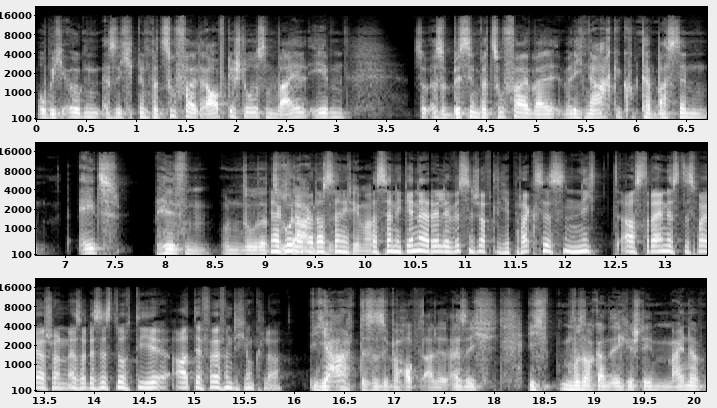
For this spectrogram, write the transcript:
ob ich irgend, also ich bin per Zufall draufgestoßen, weil eben so, also ein bisschen per Zufall, weil, weil ich nachgeguckt habe, was denn AIDS Hilfen und so dazu Ja gut, aber dass Thema. dass seine generelle wissenschaftliche Praxis nicht astrein ist, das war ja schon, also das ist durch die Art der Veröffentlichung klar. Ja, das ist überhaupt alles. Also ich, ich muss auch ganz ehrlich gestehen, meine,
